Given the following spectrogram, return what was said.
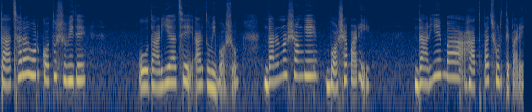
তাছাড়া ওর কত সুবিধে? ও দাঁড়িয়ে আছে আর তুমি বসো। দাঁড়ানোর সঙ্গে বসা পারে? দাঁড়িয়ে বা হাত পা ছুটতে পারে,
